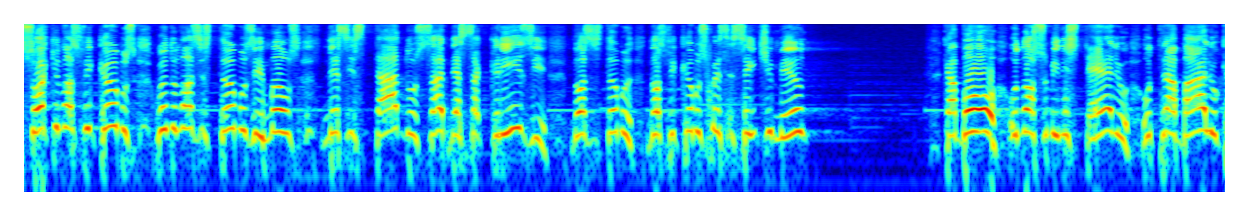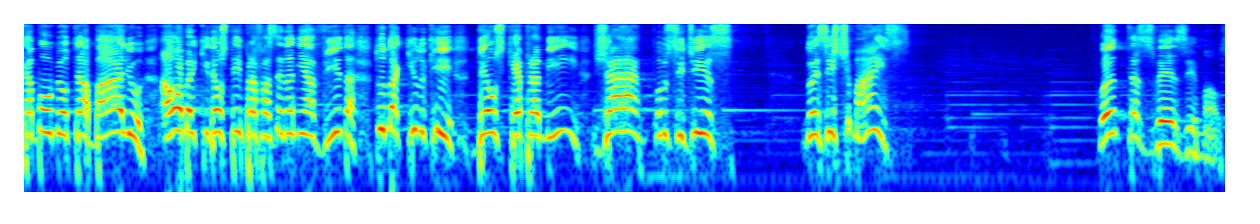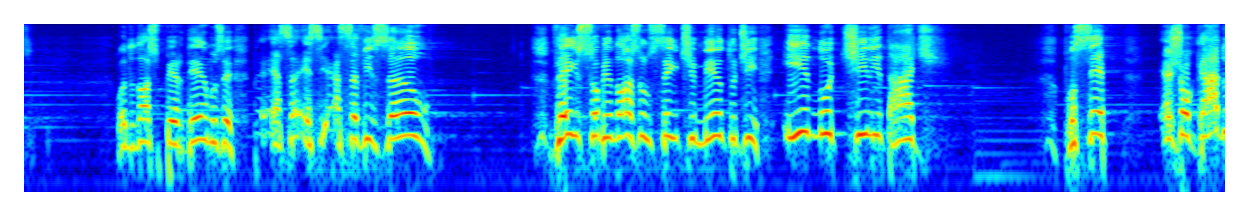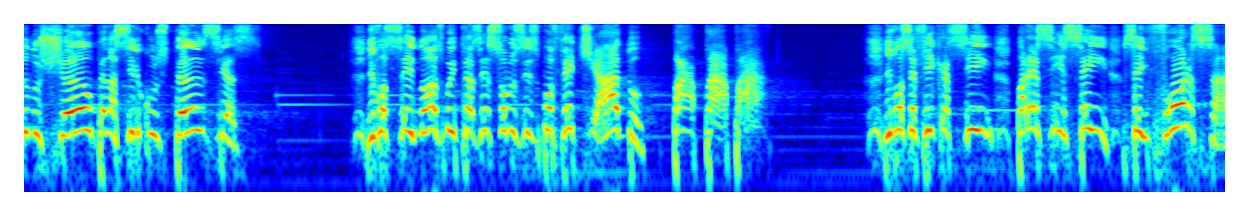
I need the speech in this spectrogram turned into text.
Só que nós ficamos, quando nós estamos, irmãos, nesse estado, sabe, nessa crise, nós estamos, nós ficamos com esse sentimento. Acabou o nosso ministério, o trabalho, acabou o meu trabalho, a obra que Deus tem para fazer na minha vida, tudo aquilo que Deus quer para mim, já, como se diz, não existe mais. Quantas vezes, irmãos, quando nós perdemos essa, essa visão, vem sobre nós um sentimento de inutilidade. Você é jogado no chão pelas circunstâncias, e você e nós muitas vezes somos esbofeteados, pá, pá, pá. E você fica assim, parece sem, sem força.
